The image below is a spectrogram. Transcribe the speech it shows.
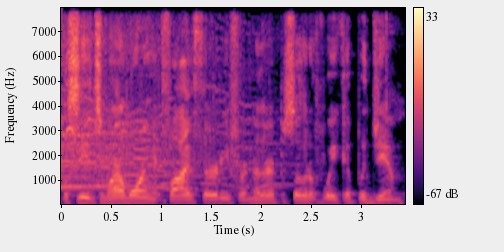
We'll see you tomorrow morning at 5:30 for another episode of Wake Up with Jim.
